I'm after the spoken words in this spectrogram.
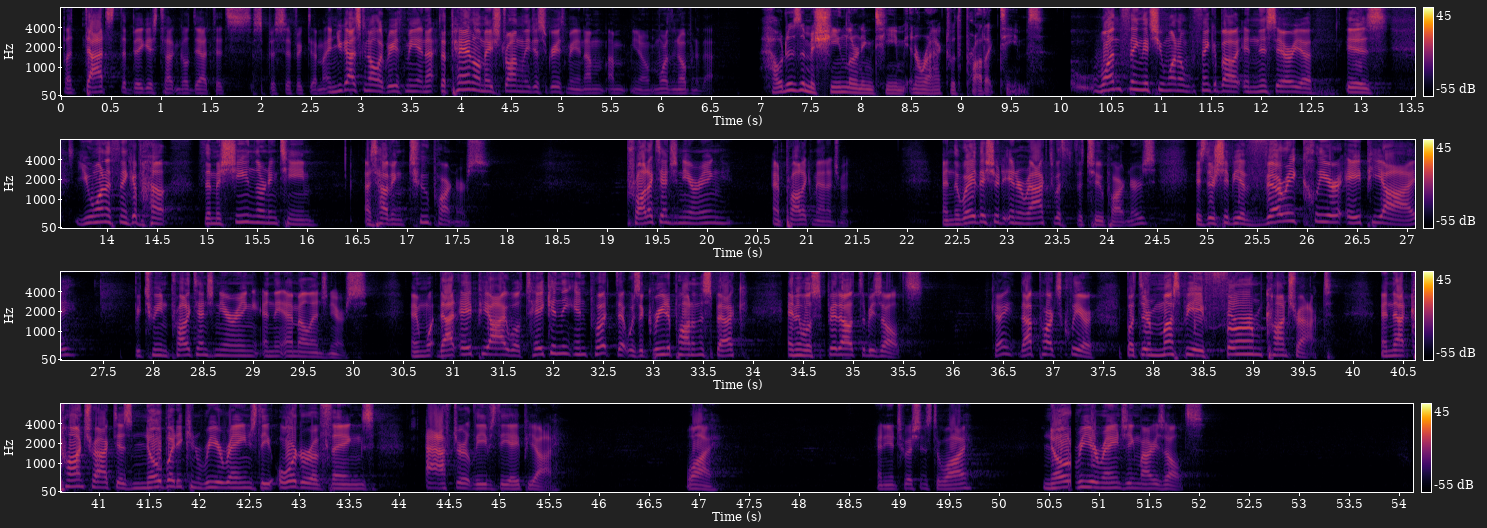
But that's the biggest technical debt that's specific to them. And you guys can all agree with me, and the panel may strongly disagree with me, and I'm, I'm you know, more than open to that. How does a machine learning team interact with product teams? One thing that you want to think about in this area is you want to think about the machine learning team as having two partners product engineering and product management. And the way they should interact with the two partners is there should be a very clear API between product engineering and the ML engineers. And that API will take in the input that was agreed upon in the spec and it will spit out the results. Okay, that part's clear. But there must be a firm contract. And that contract is nobody can rearrange the order of things after it leaves the API. Why? Any intuitions to why? No rearranging my results.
